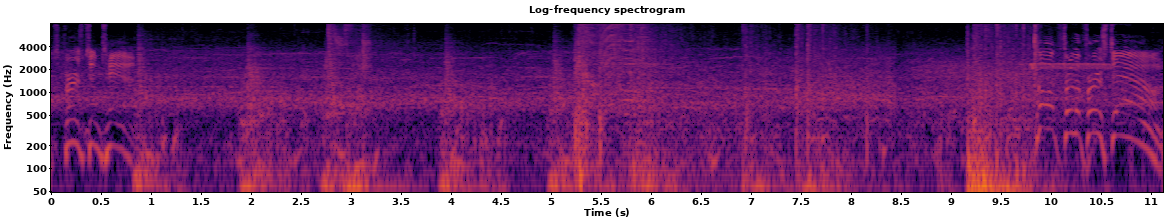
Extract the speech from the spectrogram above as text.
It's first and ten. Caught for the first down.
